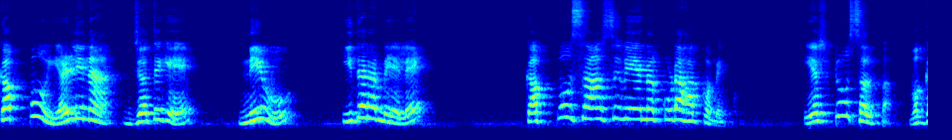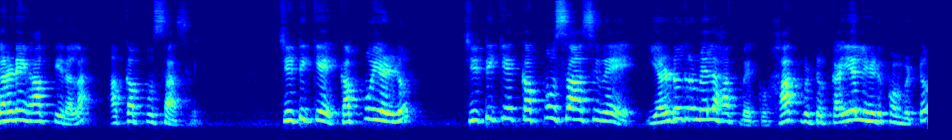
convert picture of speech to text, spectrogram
ಕಪ್ಪು ಎಳ್ಳಿನ ಜೊತೆಗೆ ನೀವು ಇದರ ಮೇಲೆ ಕಪ್ಪು ಸಾಸಿವೆಯನ್ನು ಕೂಡ ಹಾಕೋಬೇಕು ಎಷ್ಟು ಸ್ವಲ್ಪ, ಒಗ್ಗರಣೆಗೆ ಹಾಕ್ತೀರಲ್ಲ, ಆ ಕಪ್ಪು ಸಾಸಿವೆ. ಚಿಟಿಕೆ ಕಪ್ಪು ಎಳ್ಳು, ಚಿಟಿಕೆ ಕಪ್ಪು ಸಾಸಿವೆ ಎರಡುದ್ರ ಮೇಲೆ ಹಾಕಬೇಕು. ಹಾಕ್ಬಿಟ್ಟು ಕೈಯಲ್ಲಿ ಹಿಡ್ಕೊಂಡ್ಬಿಟ್ಟು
